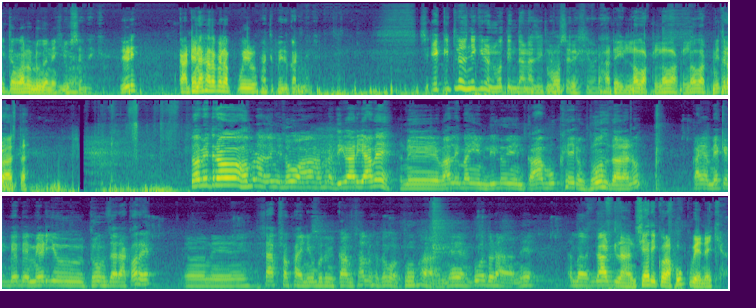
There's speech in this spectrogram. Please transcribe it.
એ તો મારું લુવે નાખ્યું લુસે દેખ રેડી? કાઢે નાખા તો પેલા પૂરું હા તે પેરું કાઢ નાખ. એક એટલો જ નીકળ્યો ને મોતીન દાણા જેટલો મોતે. મોતે હા તે લવક લવક લવક. મિત્રો આસ્તા તો. મિત્રો હમણાં તમે જો આ હમણાં દિવાળી આવે અને વાલીબાઈ લીલો ઈન કામ ઉખેર્યું ધોંસધારાનું કાયમ એક એક બે બે મેળ્યું ધોંસધારા કરે અને સાફ સફાઈ ને એવું બધું કામ ચાલુ છે. તો ધુહા ને ગોદડા ને એમાં ગાડલા ને શેરી કોરા હુકવે નાખ્યા.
